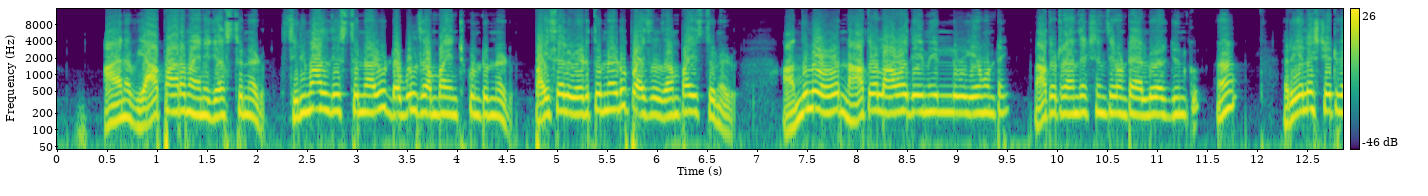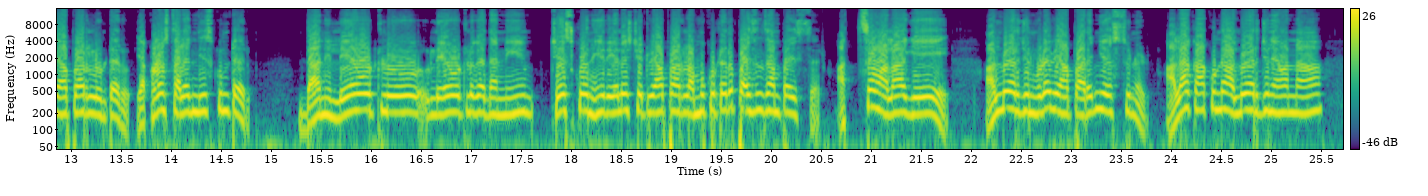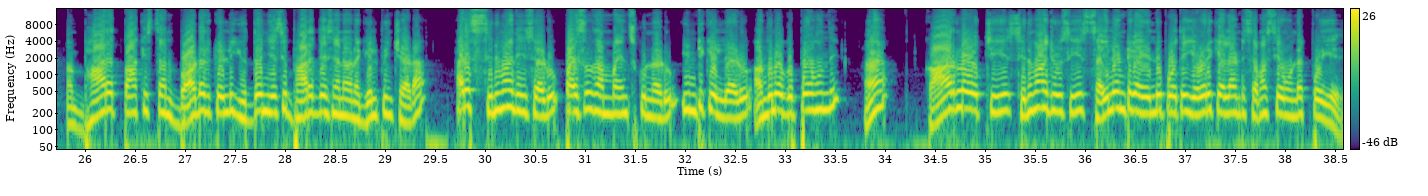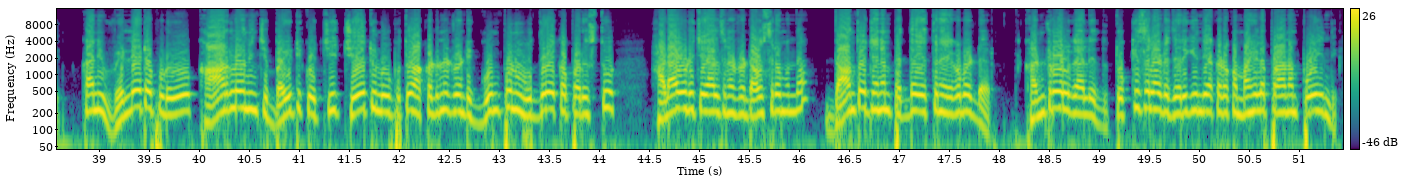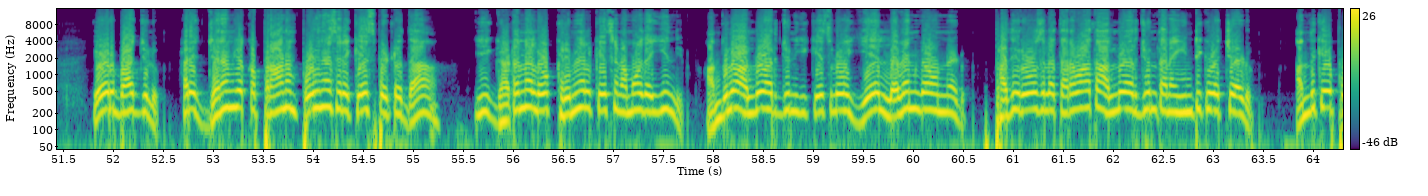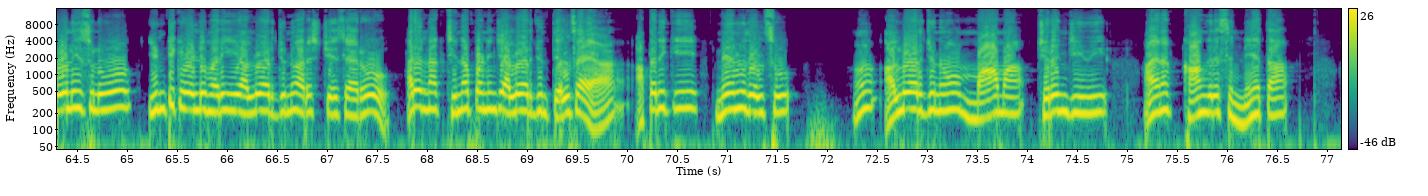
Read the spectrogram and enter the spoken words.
ఆయన వ్యాపారం ఆయన చేస్తున్నాడు. సినిమాలు తీస్తున్నాడు డబ్బులు సంపాదించుకుంటున్నాడు. పైసలు పెడుతున్నాడు పైసలు సంపాదిస్తున్నాడు. అందులో నాతో లావాదేవీలు ఏముంటాయి? నాతో ట్రాన్సాక్షన్స్ ఏముంటాయి అల్లు అర్జున్కు? రియల్ ఎస్టేట్ వ్యాపారులు ఉంటారు. ఎక్కడో స్థలం తీసుకుంటారు. దాని లేఅవుట్లు లేఅవుట్లుగా దాన్ని చేసుకొని రియల్ ఎస్టేట్ వ్యాపారులు అమ్ముకుంటారు పైసలు సంపాదిస్తారు. అచ్చం అలాగే. అల్లు అర్జున్ కూడా వ్యాపారం చేస్తున్నాడు. అలా కాకుండా అల్లు అర్జున్ ఏమన్నా భారత్ పాకిస్తాన్ బార్డర్కి వెళ్ళి యుద్ధం చేసి భారతదేశాన్ని ఏమైనా గెలిపించాడా? అరే సినిమా తీశాడు పైసలు సంపాదించుకున్నాడు ఇంటికి వెళ్ళాడు అందులో గొప్ప ఉంది కారులో వచ్చి సినిమా చూసి సైలెంట్గా వెళ్ళిపోతే ఎవరికి ఎలాంటి సమస్య ఉండకపోయేది. కానీ వెళ్ళేటప్పుడు కారులో నుంచి బయటికి వచ్చి చేతులు ఊపుతూ అక్కడున్నటువంటి గుంపును ఉద్రేకపరుస్తూ హడావుడి చేయాల్సినటువంటి అవసరం ఉందా? దాంతో జనం పెద్ద ఎత్తున ఎగబడ్డారు. కంట్రోల్ కాలేదు. తొక్కిసలాట జరిగింది. అక్కడ ఒక మహిళ ప్రాణం పోయింది. ఎవరు బాధ్యులు? అరే జనం యొక్క ప్రాణం పోయినా సరే కేసు పెట్టొద్దా? ఈ ఘటనలో క్రిమినల్ కేసు నమోదయ్యింది. అందులో అల్లు అర్జున్ ఈ కేసులో ఏ లెవెన్గా ఉన్నాడు. పది రోజుల తర్వాత అల్లు అర్జున్ తన ఇంటికి వచ్చాడు. అందుకే పోలీసులు ఇంటికి వెళ్ళి మరీ అల్లు అర్జున్ అరెస్ట్ చేశారు. అరే నాకు చిన్నప్పటి నుంచి అల్లు అర్జున్ తెలుసాయా? అతనికి నేను తెలుసు. అల్లు అర్జున్ మామ చిరంజీవి ఆయన కాంగ్రెస్ నేత.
